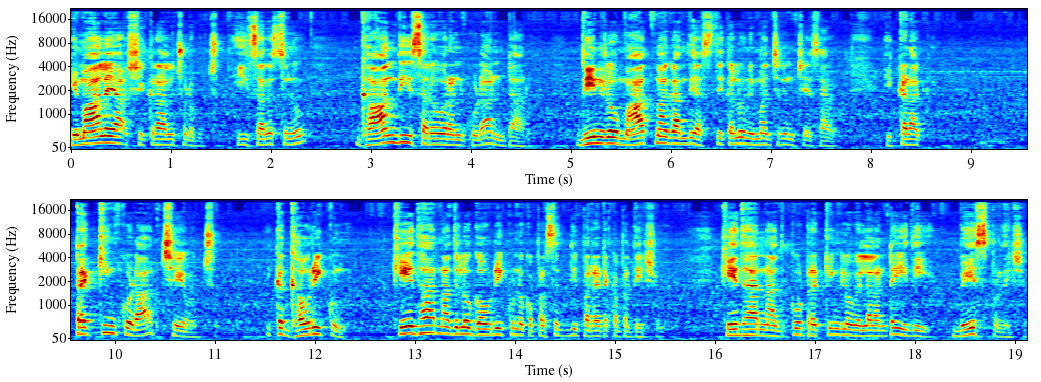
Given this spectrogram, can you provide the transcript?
హిమాలయ శిఖరాలు చూడవచ్చు. ఈ సరస్సును గాంధీ సరోవర్ అని కూడా అంటారు. దీనిలో మహాత్మా గాంధీ అస్థికలు నిమజ్జనం చేశారు. ఇక్కడ ట్రెక్కింగ్ కూడా చేయవచ్చు. ఇక గౌరీకుండ్. కేదార్నాథ్లో గౌరీకుండ్ ఒక ప్రసిద్ధి పర్యాటక ప్రదేశం. కేదార్నాథ్కు ట్రెక్కింగ్లో వెళ్ళాలంటే ఇది బేస్ ప్రదేశం.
